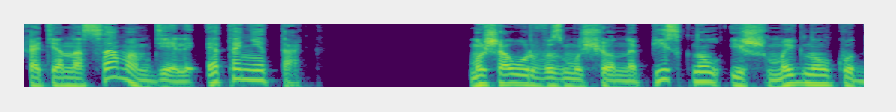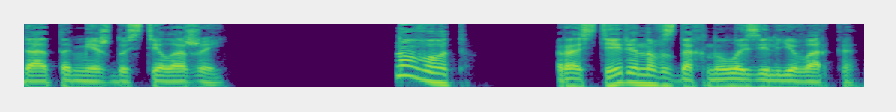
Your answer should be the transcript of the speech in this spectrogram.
хотя на самом деле это не так. Мышаур возмущенно пискнул и шмыгнул куда-то между стеллажей. «Ну вот», — растерянно вздохнула зельеварка.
